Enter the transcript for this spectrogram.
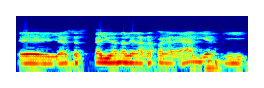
eh, ya está ayudándole a la ráfaga de alguien y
